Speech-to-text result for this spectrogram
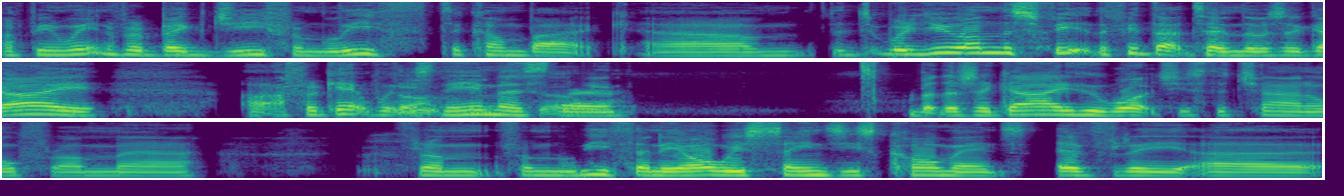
I've been waiting for Big G from Leith to come back. Um, were you on this feed, the feed that time? There was a guy. I forget what don't his name is so. now. But there's a guy who watches the channel from uh, from from Leith, and he always signs his comments every uh,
